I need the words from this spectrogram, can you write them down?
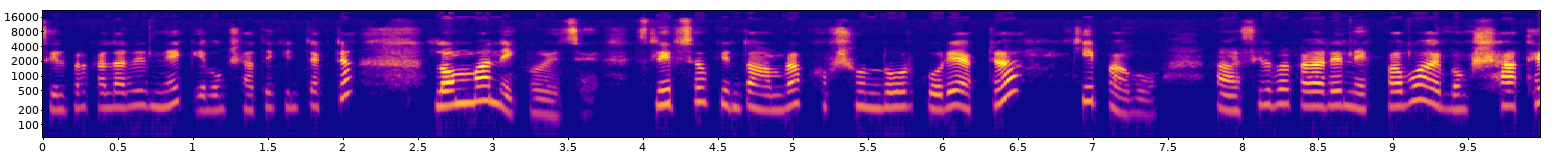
সিলভার কালারের নেক এবং সাথে কিন্তু একটা লম্বা নেক রয়েছে। স্লিপসেও কিন্তু আমরা খুব সুন্দর করে একটা কি পাবো? সিলভার কালারের নেক পাবো এবং সাথে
